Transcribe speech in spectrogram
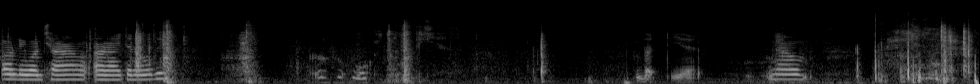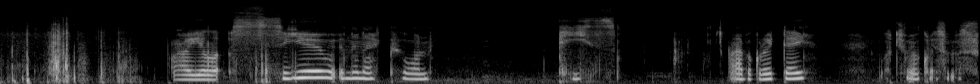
Only one channel, and I don't know what it is walkie-talkies. But yeah, now I'll see you in the next one. Peace. Have a great day. Watch on Christmas,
